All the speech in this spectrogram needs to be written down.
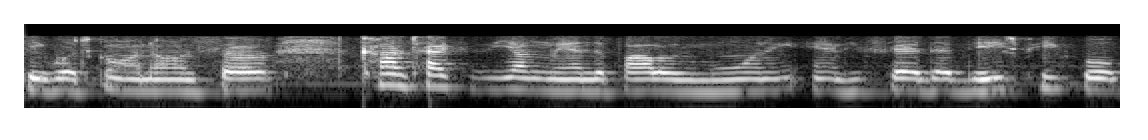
see what's going on." So, contacted the young man the following morning, and he said that these people,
